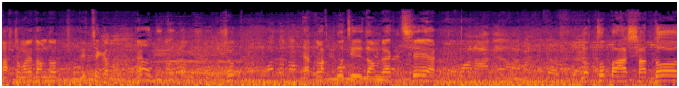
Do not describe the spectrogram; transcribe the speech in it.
কাস্টমারের দাম দর দিচ্ছে কেমন? দর্শক এক লাখ পঁচিশ দাম রাখছে এক লক্ষ পাঁচ সাত দশ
